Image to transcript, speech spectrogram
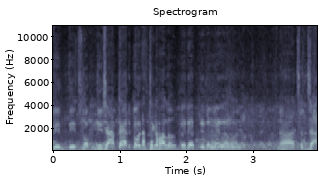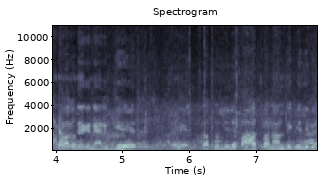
বৃদ্ধি সব দিক ওটার থেকে ভালো? এটার থেকে মেলা ভালো। আচ্ছা যাতে ভালো। দেখেন আর গিরে যত নিলে পা হাত পা নাম নিবে।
